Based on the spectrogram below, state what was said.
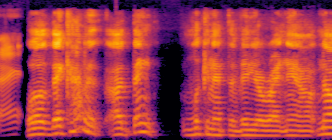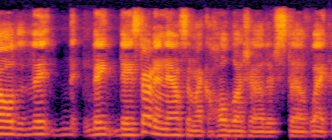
right? Well, they kind of I think looking at the video right now, no, they they they start announcing like a whole bunch of other stuff. Like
